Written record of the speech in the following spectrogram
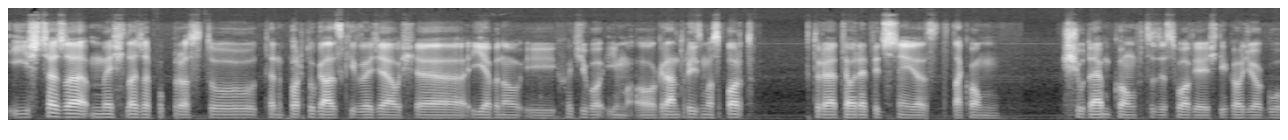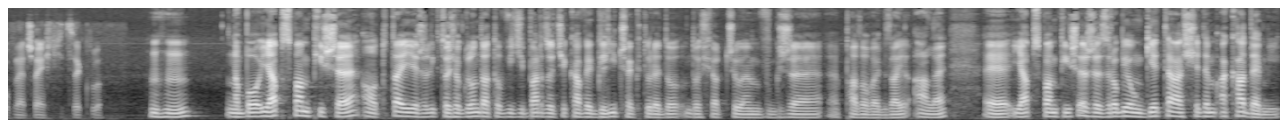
I szczerze myślę, że po prostu ten portugalski wydział się jebnął i chodziło im o Gran Turismo Sport, które teoretycznie jest taką siódemką w cudzysłowie, jeśli chodzi o główne części cyklu. Mhm. No bo Japspam pisze, o tutaj jeżeli ktoś ogląda, to widzi bardzo ciekawe glicze, które do, doświadczyłem w grze Path of Exile, ale e, Japspam pisze, że zrobią GTA 7 Academy,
